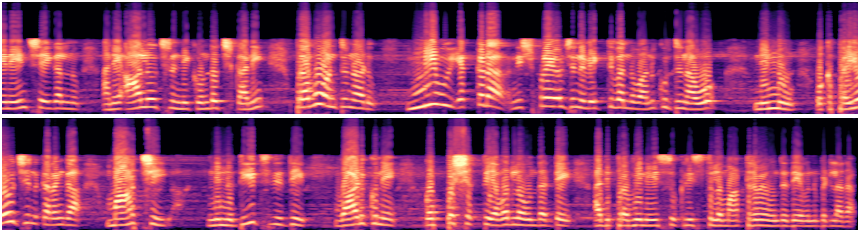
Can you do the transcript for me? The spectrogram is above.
నేనేం చేయగలను అనే ఆలోచన నీకు ఉండొచ్చు కానీ ప్రభు అంటున్నాడు నీవు ఎక్కడ నిష్ప్రయోజన వ్యక్తివని నువ్వు అనుకుంటున్నావో నిన్ను ఒక ప్రయోజనకరంగా మార్చి నిన్ను తీర్చిదిద్ది వాడుకునే గొప్ప శక్తి ఎవరిలో ఉందంటే అది ప్రవీణ్ యేసుక్రీస్తులో మాత్రమే ఉంది దేవుని బిడ్డలరా.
